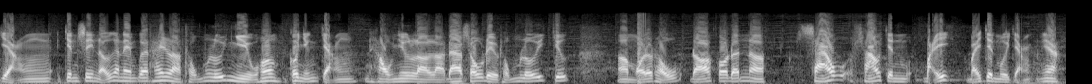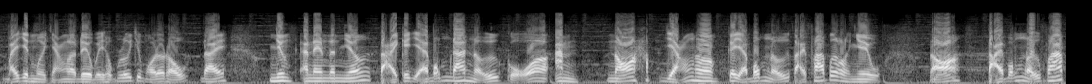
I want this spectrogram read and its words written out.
trận Chelsea nữ anh em có thấy là thủng lưới nhiều hơn. Có những trận hầu như là là đa số đều thủng lưới trước uh, mọi đối thủ. Đó có đến uh, 6 6 trên 7 7 trên 10 trận nha. 7 trên 10 trận là đều bị thủng lưới trước mọi đối thủ. Đấy. Nhưng anh em nên nhớ tại cái giải bóng đá nữ của Anh nó hấp dẫn hơn cái giải bóng nữ tại Pháp rất là nhiều. Đó, tại bóng nữ Pháp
